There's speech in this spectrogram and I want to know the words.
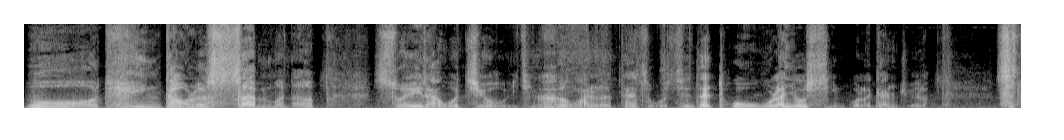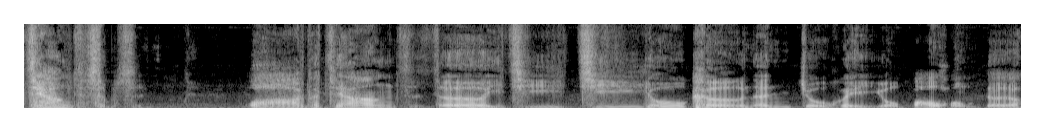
我听到了什么呢？虽然我酒已经喝完了，但是我现在突然有醒过来感觉了，是这样子，是不是？哇，那这样子这一集极有可能就会有爆红的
